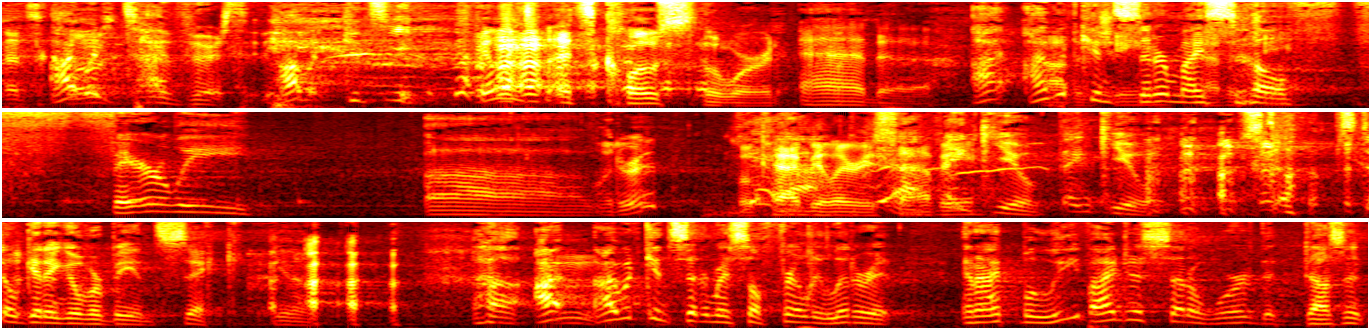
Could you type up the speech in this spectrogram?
That's I would, close. Diversity. I would, consider, I feel like that's close to the word. Add. Uh, I, I would a G, consider add myself fairly Literate? vocabulary yeah, yeah, savvy. Thank you, thank you. I'm still, I'm still getting over being sick. You know, uh, I, I would consider myself fairly literate, and I believe I just said a word that doesn't.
